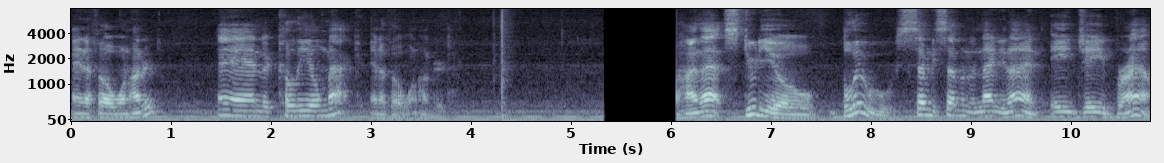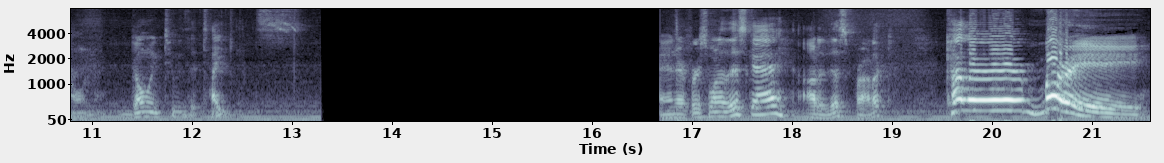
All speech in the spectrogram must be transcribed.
NFL 100 and Khalil Mack, NFL 100. Behind that, Studio Blue, 77 to 99, AJ Brown, going to the Titans. And our first one of this guy, out of this product, Kyler Murray!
